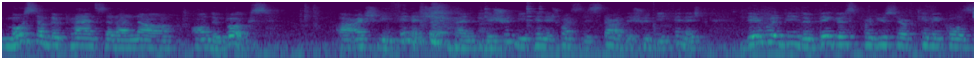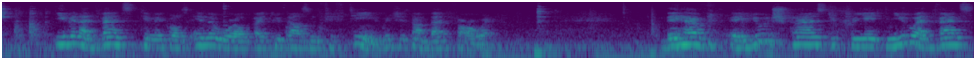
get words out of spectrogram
most of the plants that are now on the books are actually finished, and they should be finished once they start, they should be finished, they will be the biggest producer of chemicals, even advanced chemicals, in the world by 2015, which is not that far away. They have a huge plans to create new advanced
